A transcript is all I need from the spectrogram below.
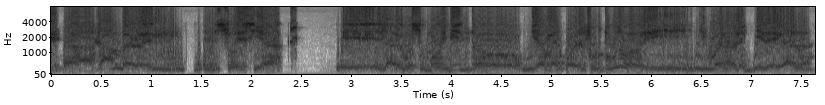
está en, Suecia eh, su movimiento Viernes por el Futuro y, bueno, le pide a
